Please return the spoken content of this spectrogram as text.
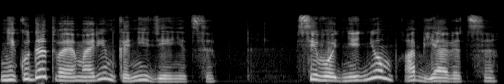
Никуда твоя Маринка не денется. Сегодня днем объявятся».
